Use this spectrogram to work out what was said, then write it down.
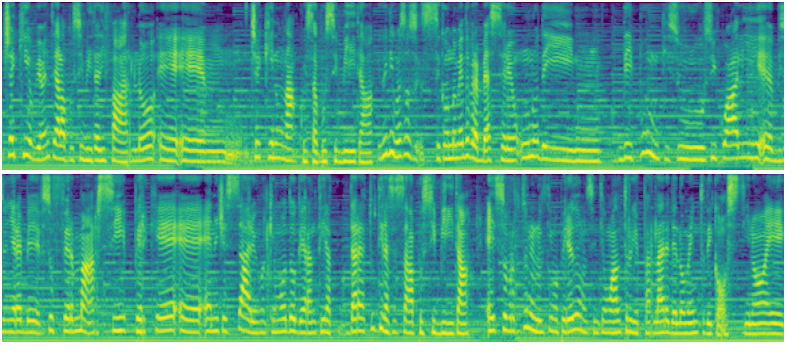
c'è chi ovviamente ha la possibilità di farlo e, e mm, c'è chi non ha questa possibilità. E quindi questo secondo me dovrebbe essere uno dei, mm, dei punti su, sui quali eh, bisognerebbe soffermarsi perché eh, è necessario in qualche modo garantire, dare a tutti la stessa possibilità. E soprattutto nell'ultimo periodo non sentiamo altro che parlare dell'aumento dei costi, no? E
